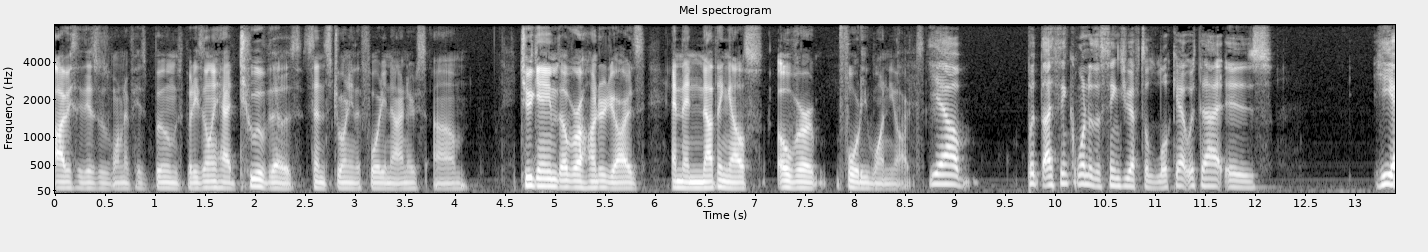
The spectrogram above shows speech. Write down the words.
obviously, this was one of his booms, but he's only had two of those since joining the 49ers. Um, two games over 100 yards, and then nothing else over 41 yards. Yeah, but I think one of the things you have to look at with that is he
